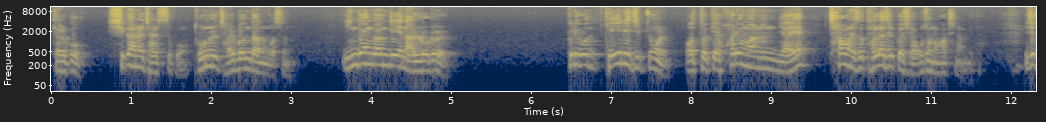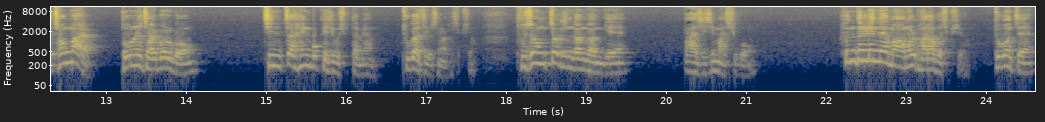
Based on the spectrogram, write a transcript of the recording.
결국, 시간을 잘 쓰고 돈을 잘 번다는 것은 인간관계의 난로를 그리고 개인의 집중을 어떻게 활용하느냐의 차원에서 달라질 것이라고 저는 확신합니다. 이제 정말 돈을 잘 벌고 진짜 행복해지고 싶다면 두 가지를 생각하십시오. 부정적 인간관계에 빠지지 마시고 흔들린 내 마음을 바라보십시오. 두 번째,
